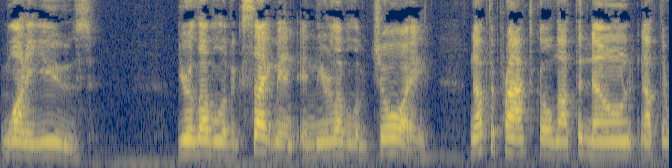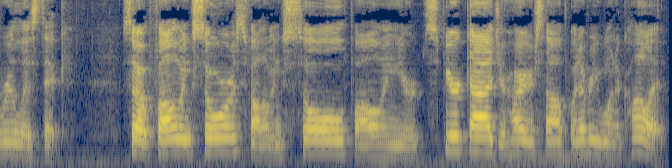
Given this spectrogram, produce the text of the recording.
want to use your level of excitement and your level of joy not the practical not the known not the realistic so, following source, following soul, following your spirit guide, your higher self, whatever you want to call it,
